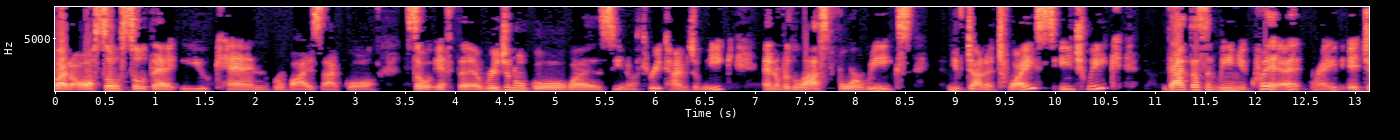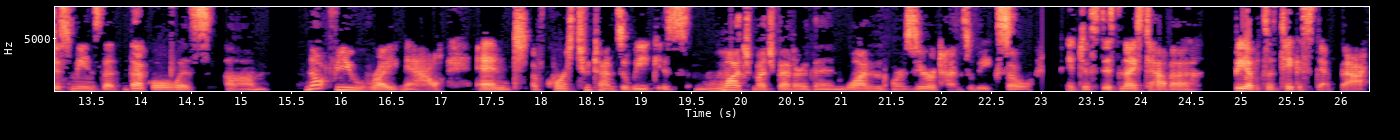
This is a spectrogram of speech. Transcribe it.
but also so that you can revise that goal. So if the original goal was, you know, three times a week and over the last four weeks, you've done it twice each week, that doesn't mean you quit, right? It just means that that goal was um, not for you right now. And of course, two times a week is much, much better than one or zero times a week. So it just, it's nice to have a, be able to take a step back.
